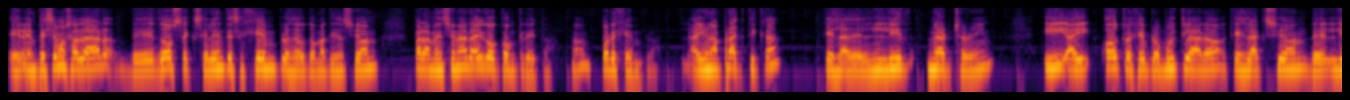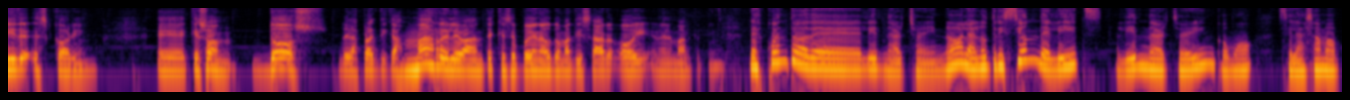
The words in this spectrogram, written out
eh, empecemos a hablar de dos excelentes ejemplos de automatización para mencionar algo concreto, ¿no? Por ejemplo, hay una práctica que es la del lead nurturing y hay otro ejemplo muy claro que es la acción de lead scoring, eh, que son dos de las prácticas más relevantes que se pueden automatizar hoy en el marketing. Les cuento de lead nurturing, ¿no? La nutrición de leads, lead nurturing, como se la llama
